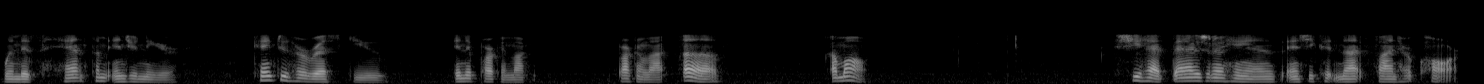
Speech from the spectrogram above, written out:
when this handsome engineer came to her rescue in the parking lot parking lot of a mall. She had bags in her hands and she could not find her car,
